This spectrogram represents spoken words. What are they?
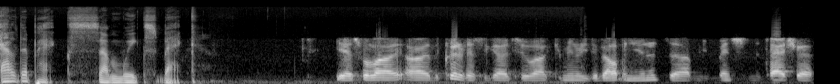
elder packs some weeks back. Yes, well, I, I, the credit has to go to our community development unit. Um, you mentioned Natasha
